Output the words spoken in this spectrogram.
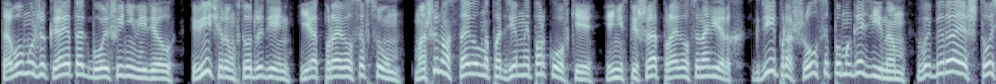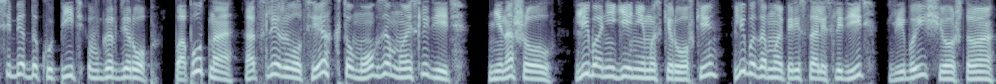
Того мужика я так больше не видел. Вечером в тот же день я отправился в ЦУМ. Машину оставил на подземной парковке и не спеша отправился наверх, где и прошелся по магазинам, выбирая, что себе докупить в гардероб. Попутно отслеживал тех, кто мог за мной следить. Не нашел. Либо они гении маскировки, либо за мной перестали следить, либо еще что.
